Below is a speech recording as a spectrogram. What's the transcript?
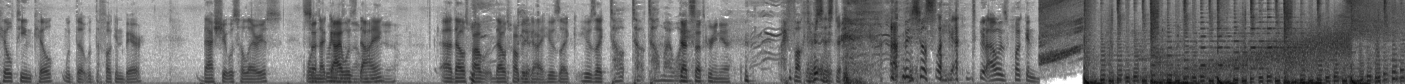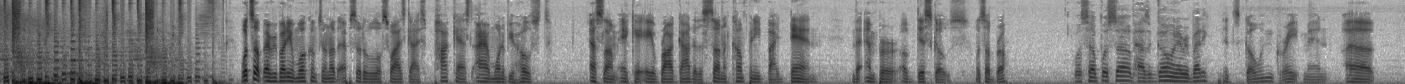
Kill Team Kill with the with the fucking bear. That shit was hilarious. Seth when that Green guy was that one, dying. yeah. Uh, that was probably that was probably the guy. He was like he was like tell tell tell my wife That's Seth Green, yeah. I fucked her sister. I was just like dude, I was fucking What's up, everybody, and welcome to another episode of the Los Wise Guys podcast. I am one of your hosts, Eslam, aka Ra God of the Sun, accompanied by Dan, the Emperor of Discos. What's up, bro? What's up? What's up? How's it going, everybody? It's going great, man. Uh,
